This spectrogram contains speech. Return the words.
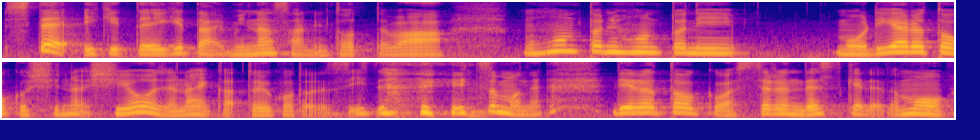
して生きていきたい皆さんにとってはもう本当に本当にもうリアルトークししようじゃないかということです。い つもねリアルトークはしてるんですけれども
